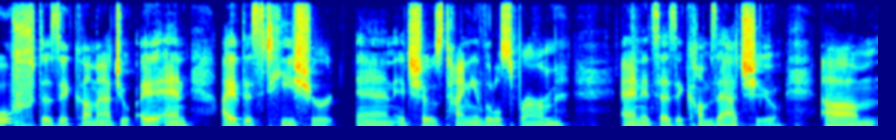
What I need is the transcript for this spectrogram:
Oof, does it come at you? And I have this t-shirt and it shows tiny little sperm and it says it comes at you. Um,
